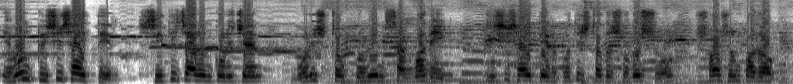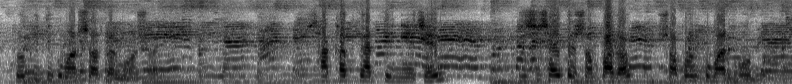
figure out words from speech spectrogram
এবং কৃষি সাহিত্যের স্মৃতিচারণ করেছেন বরিষ্ঠ প্রবীণ সাংবাদিক, কৃষি সাহিত্যের প্রতিষ্ঠাতা সদস্য, সহসম্পাদক প্রকৃতি কুমার সরকার মহাশয়। সাক্ষাৎকারটি নিয়েছেন কৃষি সাহিত্যের সম্পাদক স্বপন কুমার ভৌমিক।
